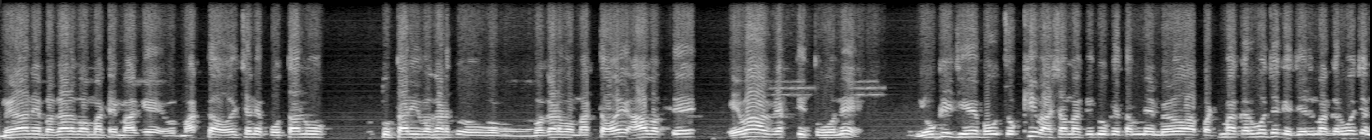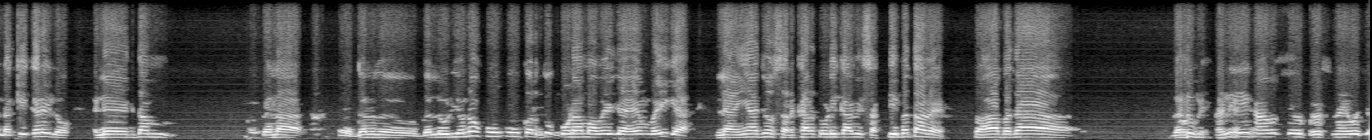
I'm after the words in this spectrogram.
મેળાને બગાડવા માટે માગે માગતા હોય છે ને પોતાનું તુતારી વગાડતો, વગાડવા માંગતા હોય, આ વખતે એવા વ્યક્તિત્વોને યોગીજીએ બહુ ચોખ્ખી ભાષામાં કીધું કે તમને મેળો આ પટમાં કરવો છે કે જેલમાં કરવો છે, નક્કી કરી લો. એટલે એકદમ પેલા ગલુડિયો નો કું કું કરતું ખૂણામાં વહી જાય એમ વહી ગયા. એટલે અહીંયા જો સરકાર થોડીક આવી શક્તિ બતાવે, તો આ બધા અને એક આ વખતે પ્રશ્ન એવો છે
